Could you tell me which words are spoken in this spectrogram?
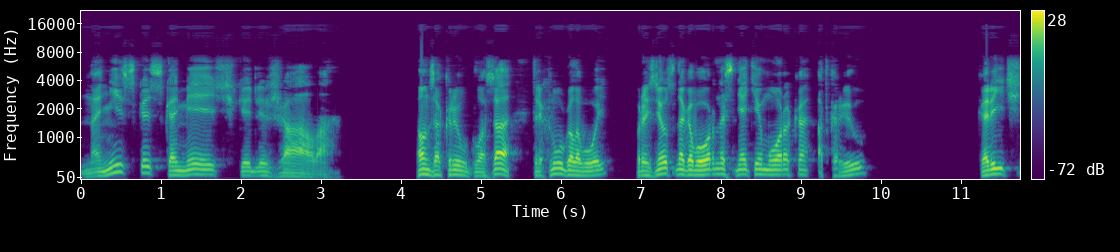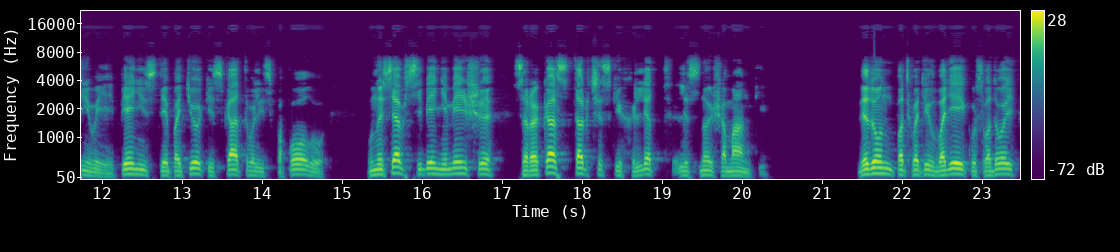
На низкой скамеечке лежала. Он закрыл глаза, тряхнул головой, произнес наговор на снятие морока, открыл. Коричневые, пенистые потеки скатывались по полу, унося в себе не меньше сорока старческих лет лесной шаманки. Ведун подхватил бодейку с водой,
